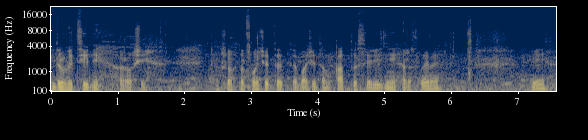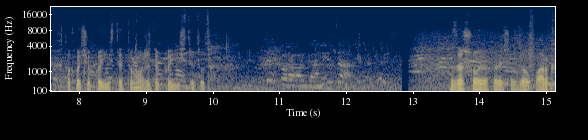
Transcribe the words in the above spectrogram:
другі цілі гроші. Так що хто хоче, то бачу там кактуси, різні рослини. І хто хоче поїсти, то можете поїсти тут. Зайшов я коротше, в зоопарк,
